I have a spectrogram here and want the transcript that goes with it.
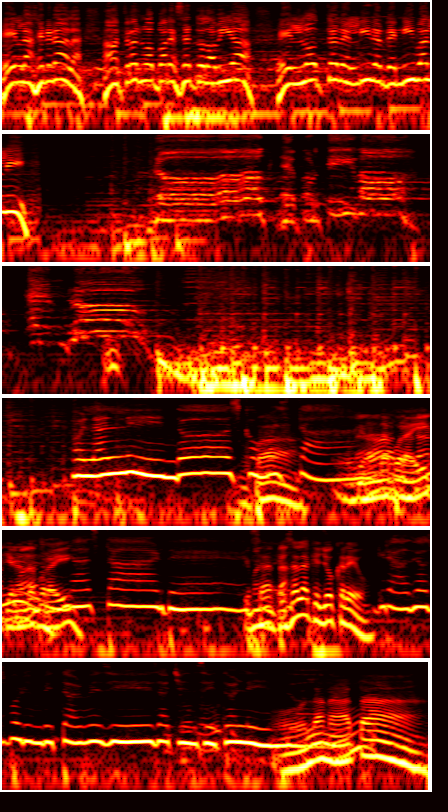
en la general. Atrás no aparece todavía el lote del líder de Nibali. Blog Deportivo en Blue. Hola lindos, ¿cómo Opa. están? ¿Quién anda por ahí? ¿Quién anda por ahí? Buenas tardes. Esa, esa es la que yo creo. Gracias por invitarme, sí, Sachincito lindo. Hola, Nata.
